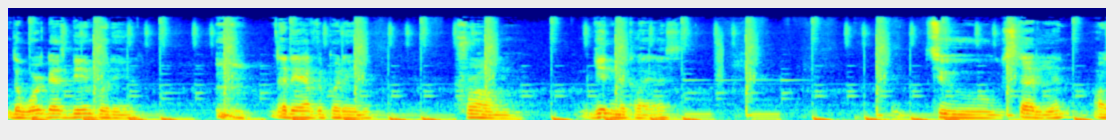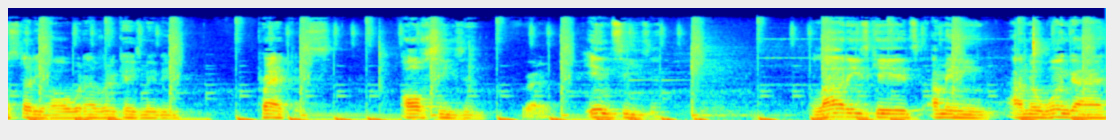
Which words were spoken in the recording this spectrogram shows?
the work that's being put in, that they have to put in from getting to class to studying or study hall, whatever the case may be, practice, off season, Right. in season. A lot of these kids, I mean, I know one guy,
